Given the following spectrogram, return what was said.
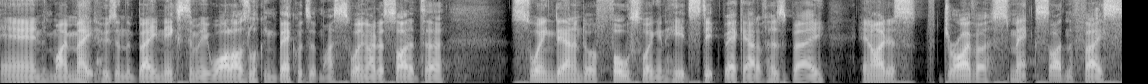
and my mate who's in the bay next to me, while I was looking backwards at my swing, I decided to swing down into a full swing and head step back out of his bay, and I just driver smack side in the face,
